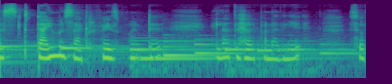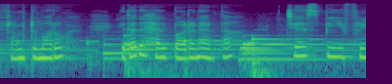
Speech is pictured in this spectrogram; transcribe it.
ரெஸ்ட் டைமை சாக்ரிஃபைஸ் பண்ணிட்டு எல்லாத்தையும் ஹெல்ப் பண்ணாதீங்க. ஸோ ஃப்ரம் டுமாரோ ஏதாவது ஹெல்ப் பேர்டனாக இருந்தால் just be free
